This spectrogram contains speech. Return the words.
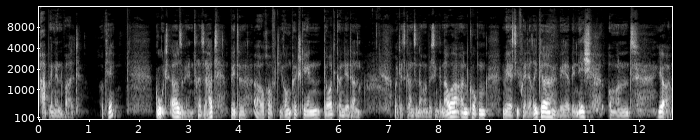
ab in den Wald. Okay? Gut, also wer Interesse hat, bitte auch auf die Homepage gehen. Dort könnt ihr dann euch das Ganze noch mal ein bisschen genauer angucken. Wer ist die Frederike? Wer bin ich? Und ja,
